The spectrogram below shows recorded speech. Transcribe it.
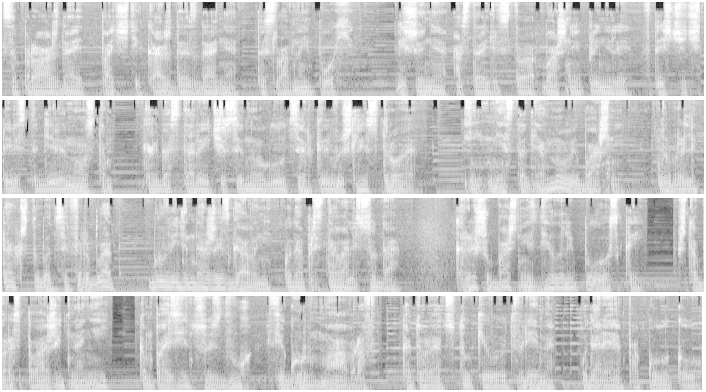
сопровождает почти каждое здание той славной эпохи. Решение о строительстве башни приняли в 1490-м, когда старые часы на углу церкви вышли из строя. И место для новой башни выбрали так, чтобы циферблат был виден даже из гавани, куда приставали суда. Крышу башни сделали плоской, чтобы расположить на ней композицию из двух фигур мавров, которые отстукивают время, ударяя по колоколу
